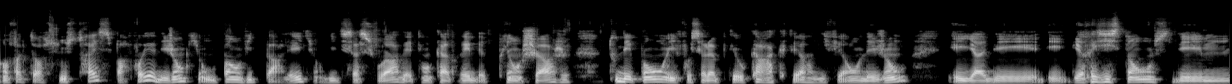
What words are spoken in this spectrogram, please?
en facteur sous stress, parfois il y a des gens qui n'ont pas envie de parler, qui ont envie de s'asseoir, d'être encadrés, d'être pris en charge. Tout dépend. Il faut s'adapter au caractère différent des gens. Et il y a des, des, des résistances, des,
